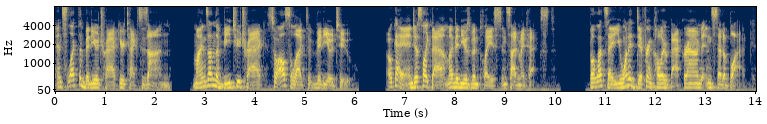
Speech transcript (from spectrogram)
and select the video track your text is on. Mine's on the V2 track, so I'll select Video 2. Okay, and just like that, my video has been placed inside my text. But let's say you want a different color background instead of black.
